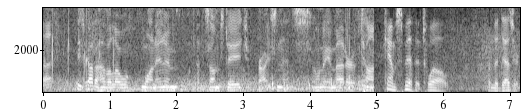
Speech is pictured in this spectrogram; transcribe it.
Uh, He's got to have a low one in him at some stage. Bryson, it's only a matter of time. Cam Smith at 12 from the desert.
